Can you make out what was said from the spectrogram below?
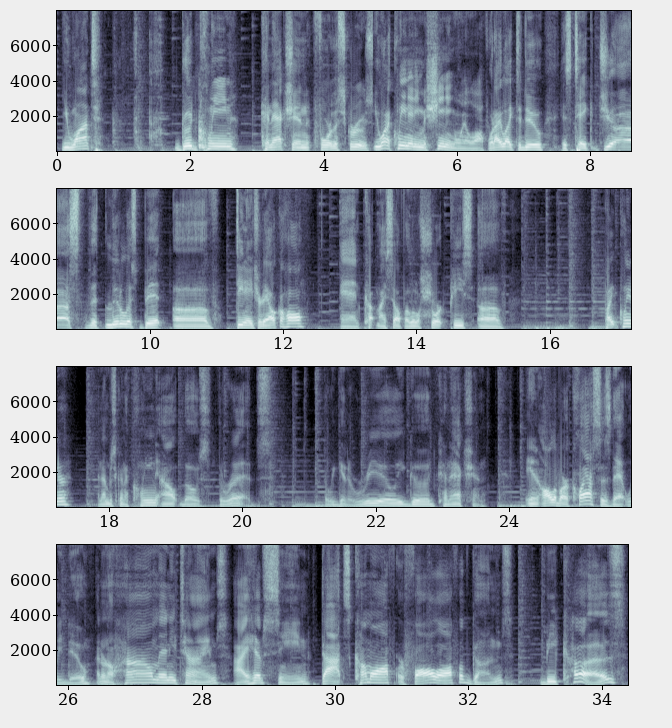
You want good, clean connection for the screws. You want to clean any machining oil off. What I like to do is take just the littlest bit of denatured alcohol and cut myself a little short piece of pipe cleaner and I'm just gonna clean out those threads so we get a really good connection. In all of our classes that we do, I don't know how many times I have seen dots come off or fall off of guns because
